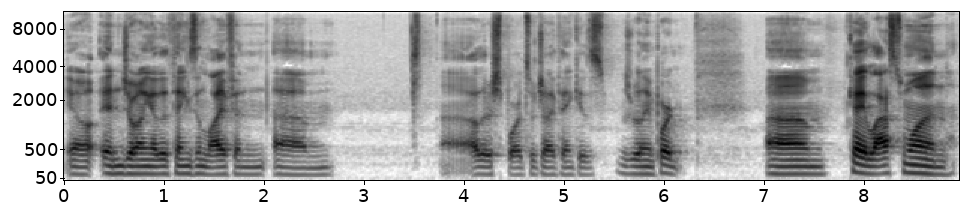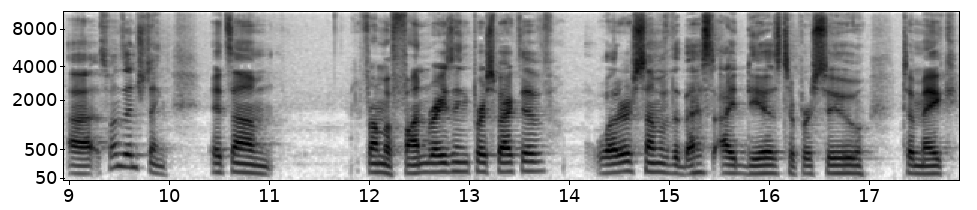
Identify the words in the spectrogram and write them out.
you know, enjoying other things in life and um, uh, other sports, which I think is is really important. Um, okay, last one. Uh, this one's interesting. It's um from a fundraising perspective what are some of the best ideas to pursue to make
